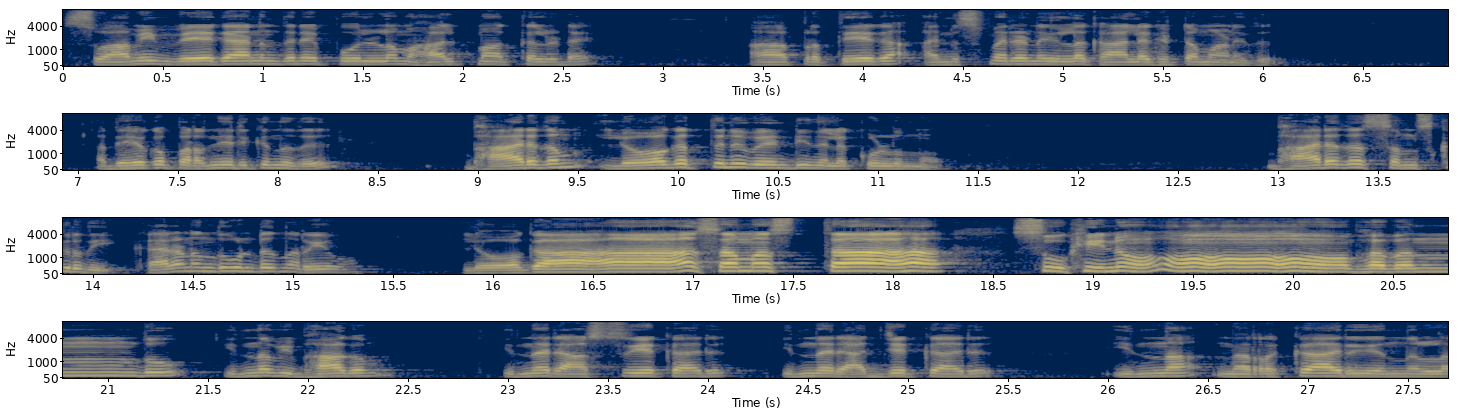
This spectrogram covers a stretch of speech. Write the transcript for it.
സ്വാമി വിവേകാനന്ദനെ പോലുള്ള മഹാത്മാക്കളുടെ ആ പ്രത്യേക അനുസ്മരണയുള്ള കാലഘട്ടമാണിത്. അദ്ദേഹമൊക്കെ പറഞ്ഞിരിക്കുന്നത് ഭാരതം ലോകത്തിന് വേണ്ടി നിലക്കൊള്ളുന്നു. ഭാരത സംസ്കൃതി. കാരണം എന്തുകൊണ്ടെന്നറിയോ? ലോകാസമസ്ത സുഖിനോ ഭവന്തു ഇന്ന വിഭാഗം ഇന്ന രാഷ്ട്രീയക്കാർ ഇന്ന രാജ്യക്കാർ ഇന്ന നിറക്കാർ എന്നുള്ള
